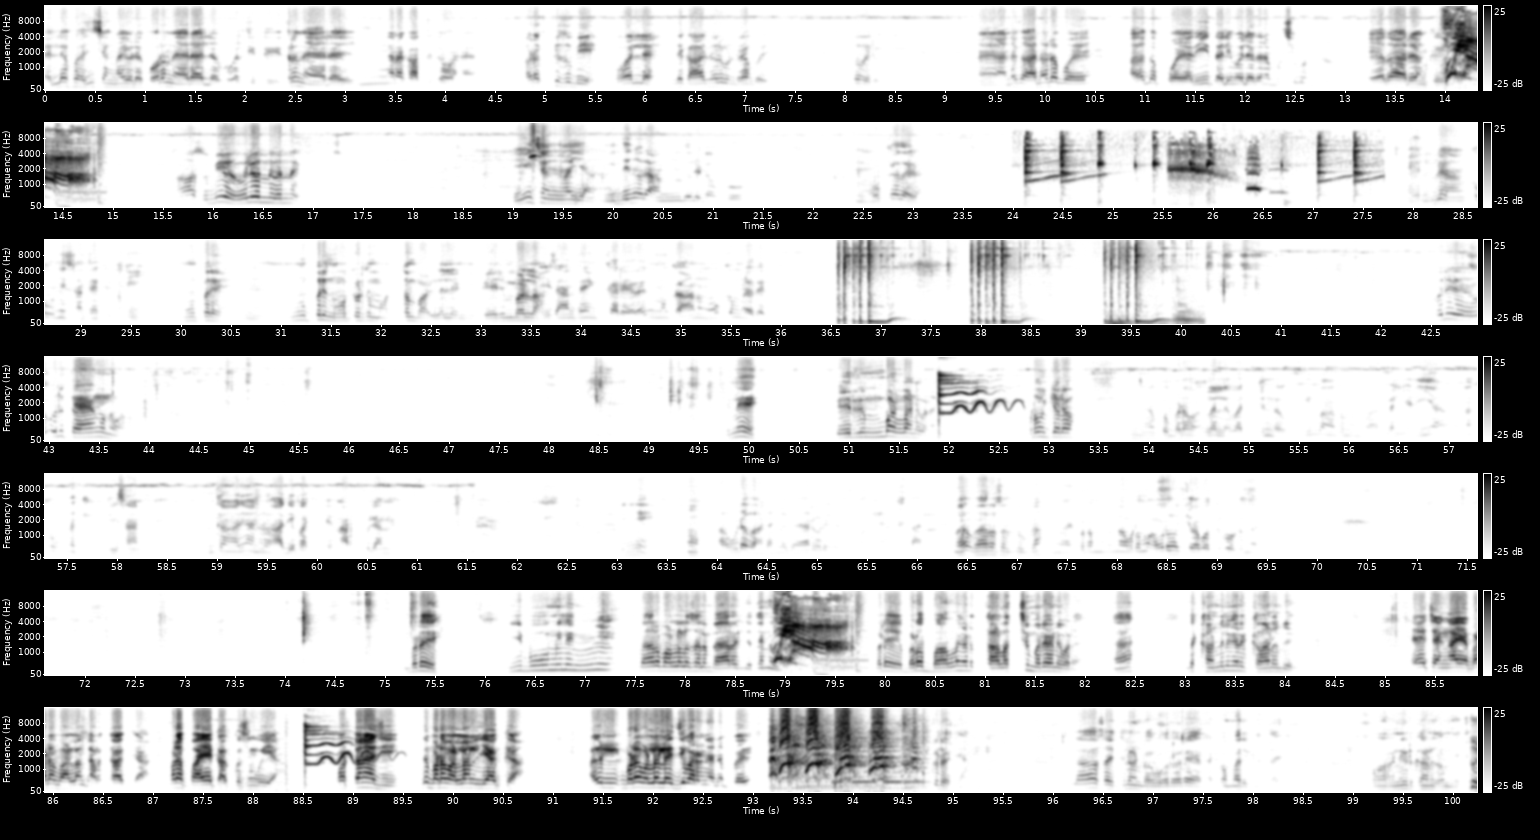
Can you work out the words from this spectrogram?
അല്ല ഫജി ചങ്ങായിയുടെ കുറെ നേരമല്ലോ കളിച്ചിട്ട് ഇത്ര നേരായി. ഇങ്ങനെ കാത്തിക്ക പോനെ അടക്ക് സുബിയെ പോവല്ലേ എന്റെ കാലിനൂര് കൊണ്ടുവരാൻ പോയി. ഇപ്പൊ വരും. ഏഹ് എന്റെ കാരണവരെ പോയെ? അതൊക്കെ പോയി. അത് ഈ തലിമല തന്നെ പിടിച്ച് കൊണ്ടുവരും. ഏതാ അറിയാം എനിക്ക് ആ സുബിയെ ഓൽ വന്ന് വന്ന്. ഈ ചങ്ങായ ഇതിനൊരു അന്തുലിട്ടോ പോ നോക്കാതെ എല്ലാം കൂടി സാധനം കിട്ടി. മൂപ്പരെ. മൂപ്പര് നോക്കിയെടുത്ത് മൊത്തം വള്ളല്ലേ ഈ പെരുമ്പള്ള. ഈ സാധനത്തിന് എനിക്കറിയാം. അതായത് നമുക്ക് കാണും. നോക്കുമ്പോഴേ ഒരു ഒരു തേങ്ങ ഒന്ന് വേണം. പിന്നെ പെരുമ്പള്ളാണ് ഇവിടെ. ഇവിടെ നോക്കിയാലോ? അപ്പൊ ഇവിടെ വെള്ളമല്ല വറ്റുണ്ടാവും. ഈ ഭാഗത്തൊന്നും വെള്ളമില്ല ഈ ഒന്ന് കിട്ടി ഈ സാധനത്തിന്. എനിക്ക് ആദ്യം എന്നോട് ആദ്യം പറഞ്ഞില്ലേ നടക്കൂലെന്ന്. പിന്നെ. അവിടെ വേണ്ട നിങ്ങൾ വേറെ എവിടെയെങ്കിലും നോക്കിയാണ് സ്ഥാനം. വേറെ സ്ഥലത്ത് നോക്കാം? ആയിക്കോട്ടെ നമുക്ക് അവിടെ അവിടെ നോക്കിയാ പത്ത് നോക്കുന്നത് ഇവിടെ ഈ ഭൂമിയിൽ ഇനി വേറെ വെള്ളമുള്ള സ്ഥലം വേറെ ഇല്ല തന്നെ ഇവിടെ ഇവിടെ വള്ളം ഇങ്ങോട്ട് തളച്ച് മരയാണ് ഇവിടെ. ഏഹ് എന്റെ കണ്ണിൽ ഇങ്ങനെ കാണുന്നുണ്ട്. ഏ ചങ്ങായ ഇവിടെ വള്ളം തളക്കാക്ക ഇവിടെ പയ കക്കുസും കുയ്യ. പൊട്ടനാജി ഇത് ഇവിടെ വെള്ളം ഇല്ലാക്കുക. അത് ഇവിടെ വെള്ളം ലജ്ജി പറഞ്ഞപ്പോ ഇവിടെ ഇല്ല. എല്ലാ സൈറ്റിലും ഉണ്ടാവും. ഓരോരോ ഇരക്കന്മാർ ഇങ്ങനത്തെ. പണിയെടുക്കാൻ സമ്മതിച്ചു?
